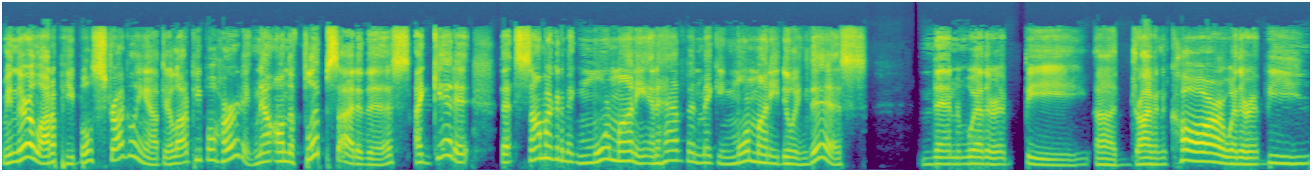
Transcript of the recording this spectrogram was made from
I mean, there are a lot of people struggling out there, a lot of people hurting. Now, on the flip side of this, I get it that some are going to make more money and have been making more money doing this than whether it be uh, driving a car whether it be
